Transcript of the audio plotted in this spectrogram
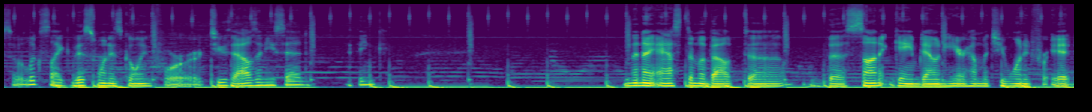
So it looks like this one is going for 2000 he said, I think. And then I asked him about uh, the Sonic game down here, how much he wanted for it.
